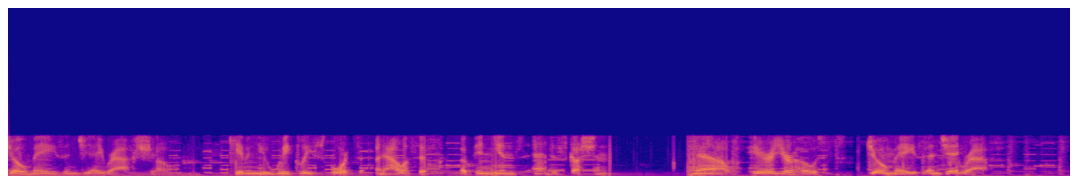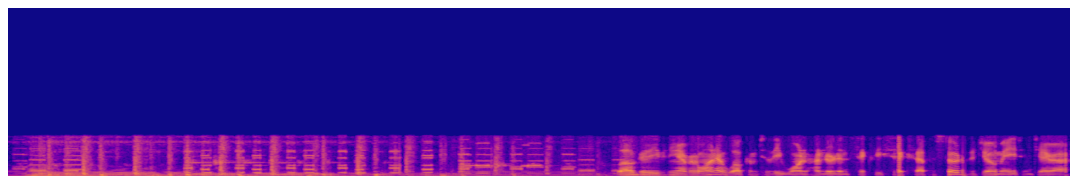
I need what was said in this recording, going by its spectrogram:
Joe Mays and Jay Raff Show, giving you weekly sports analysis, opinions, and discussion. Now, here are your hosts, Joe Mays and Jay Raff. Well, good evening, everyone, and welcome to the 166th episode of the Joe Mays and J Raff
